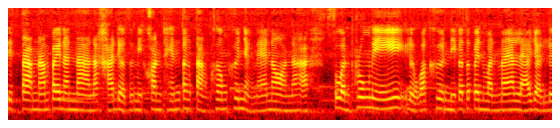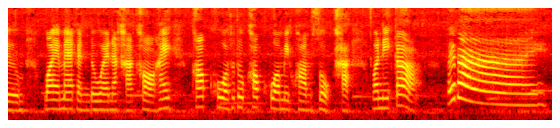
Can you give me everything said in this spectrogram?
ติดตามน้ำไปนานๆนะคะ เดี๋ยวจะมีคอนเทนต์ต่างๆ เพิ่มขึ้นอย่างแน่นอนนะคะ ส่วนพรุ่งนี้หรือว่าคืนนี้ก็จะเป็นวันแม่แล้วอย่าลืมไหว้แม่กันด้วยนะคะ ขอให้ครอบครัวทุกๆ ครอบครัวมีความสุขค่ะ วันนี้ก็บ๊ายบาย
